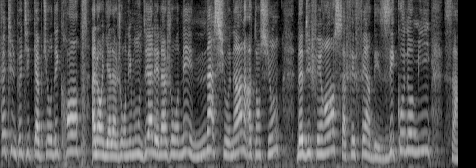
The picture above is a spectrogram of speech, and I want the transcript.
Faites une petite capture d'écran. Alors, il y a la journée mondiale et la journée nationale. Attention, la différence, ça fait faire des économies, ça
